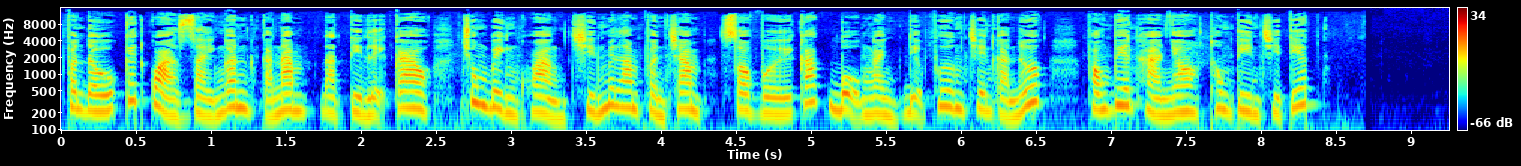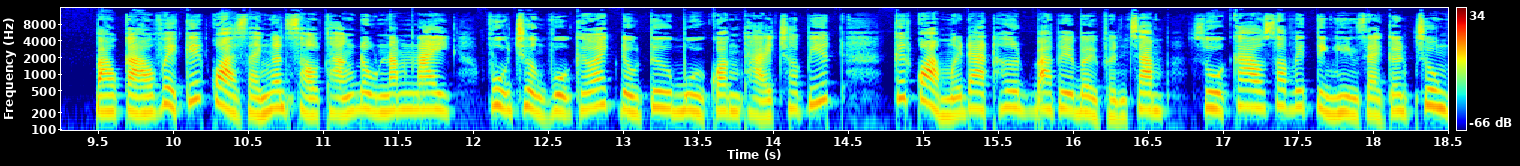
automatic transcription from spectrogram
phấn đấu kết quả giải ngân cả năm đạt tỷ lệ cao, trung bình khoảng 95% so với các bộ ngành địa phương trên cả nước. Phóng viên Hà Nho thông tin chi tiết. Báo cáo về kết quả giải ngân 6 tháng đầu năm nay, vụ trưởng vụ kế hoạch đầu tư Bùi Quang Thái cho biết, kết quả mới đạt hơn 37%, dù cao so với tình hình giải ngân chung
